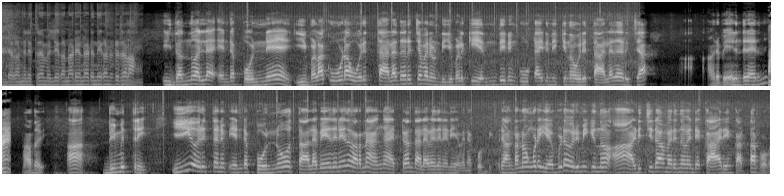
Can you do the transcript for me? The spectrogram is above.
എന്റെ കണ്ണിൽ ഇത്രയും വലിയ കണ്ണാടി ഉണ്ടായിട്ട് നീ കണ്ടിട്ടില്ലടാ. ഇതൊന്നുമല്ല എന്റെ പൊന്നെ ഇവളെ കൂടെ ഒരു തലതെറിച്ചവനുണ്ട്. ഇവൾക്ക് എന്തിനും കൂട്ടായിട്ട് നിൽക്കുന്ന ഒരു തലതെറിച്ച അവന്റെ പേരെന്തിനായിരുന്നു? മറന്നുപോയി. ആ ദിമിത്രി. ഈ ഒരുത്തനും എന്റെ പൊന്നോ തലവേദന എന്ന് പറഞ്ഞാൽ അങ്ങ് ഏറ്റവും തലവേദനയാണ് ഇവനെ കൊണ്ട്. രണ്ടെണ്ണം കൂടെ എവിടെ ഒരുമിക്കുന്നോ? ആ അടിച്ചിടാൻ വരുന്നവന്റെ കാര്യം കട്ടപ്പോക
